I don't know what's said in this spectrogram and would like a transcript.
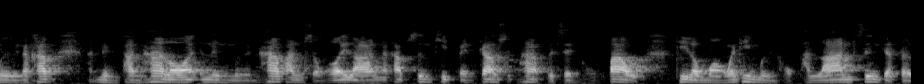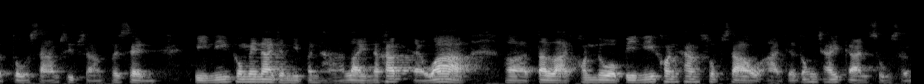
มือนะครับ 1,500 15,200 ล้านนะครับ ซึ่งคิดเป็น 95%ของเป้า ที่เรามองไว้ที่ 16,000 ล้าน ซึ่งจะเติบโต 33% ปีนี้ก็ไม่น่าจะมีปัญหาอะไรนะครับ แต่ว่าตลาดคอนโดปีนี้ค่อนข้างซบเซาอาจจะต้องใช้การส่งเสริม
